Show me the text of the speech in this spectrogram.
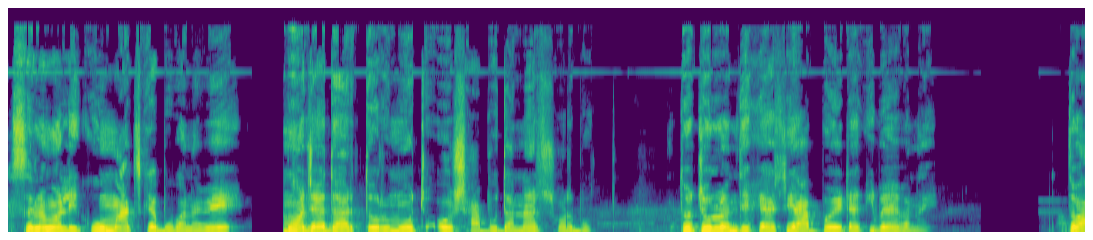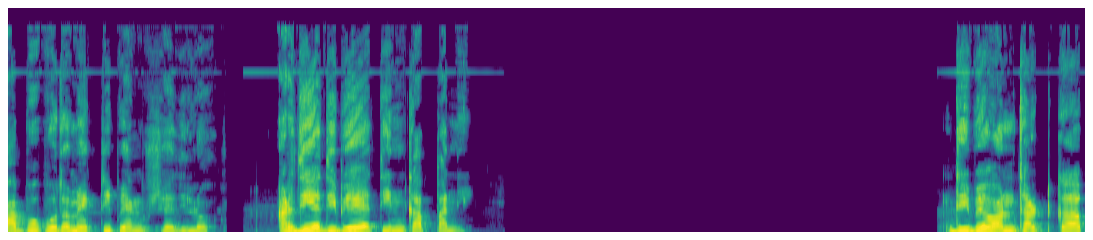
আসসালামু আলাইকুম আজকে আব্বু বানাবে মজাদার তরমুজ ও সাবুদানার শরবত। তো চলুন দেখে আসি আব্বু এটা কীভাবে বানায়। তো আব্বু প্রথমে একটি প্যান বসিয়ে দিল আর দিয়ে দিবে তিন কাপ পানি। দিবে ওয়ান থার্ড কাপ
